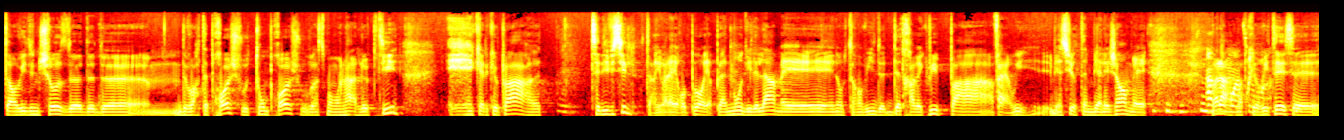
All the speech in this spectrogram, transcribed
tu as envie d'une chose de, voir tes proches ou ton proche ou à ce moment-là le petit, et quelque part c'est difficile. Tu arrives à l'aéroport, il y a plein de monde, il est là, mais donc tu as envie d'être avec lui. Pas, enfin oui, bien sûr, tu aimes bien les gens, mais voilà, ma priorité c'est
